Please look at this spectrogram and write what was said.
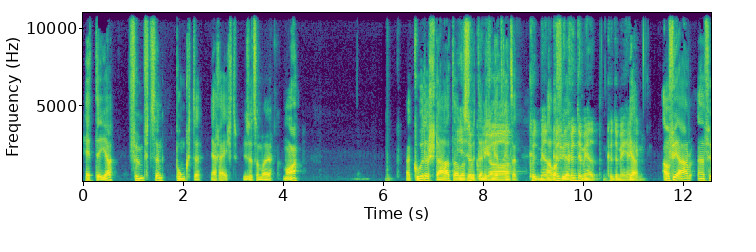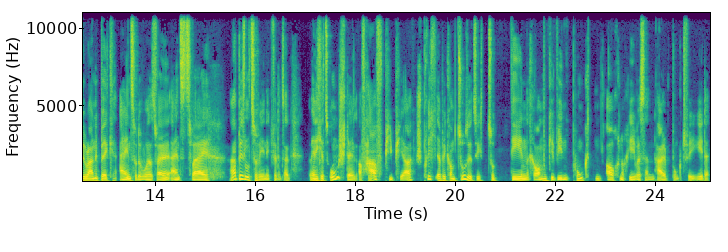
hätte er 15 Punkte erreicht. Ist jetzt einmal no, ein guter Start, aber ist sollte eigentlich ja, mehr drin sein. Könnte mehr, aber für, könnte mehr, könnte mehr hergeben. Ja, aber für, äh, für Running Back 1 oder wo das war, 1, 2, ein bisschen zu wenig für den Zeit. Wenn ich jetzt umstelle auf Half PPA, sprich, er bekommt zusätzlich zu den Raumgewinnpunkten auch noch jeweils einen halben Punkt für jede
